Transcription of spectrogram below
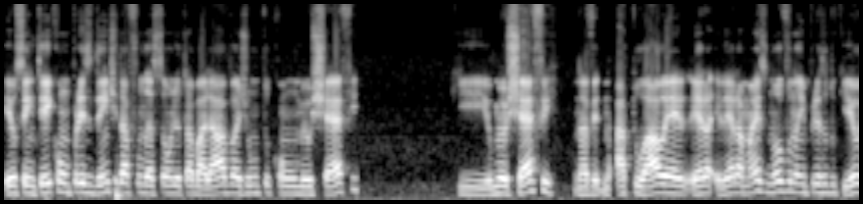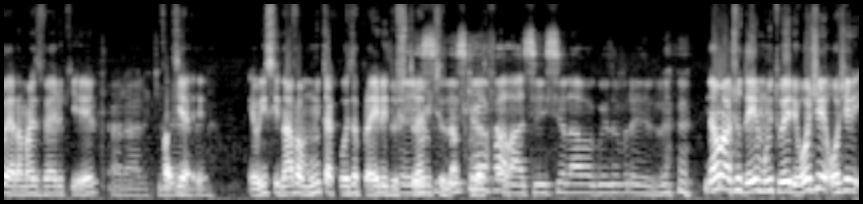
eu sentei com o presidente da fundação onde eu trabalhava, junto com o meu chefe, que o meu chefe atual ele era, ele era mais novo na empresa do que eu, era mais velho que ele. Caralho, que Fazia, merda. Eu ensinava muita coisa para ele dos é trâmites isso, da isso que eu ia falar, você ensinava coisa para ele, né? Não, ajudei muito ele. Hoje, hoje ele,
